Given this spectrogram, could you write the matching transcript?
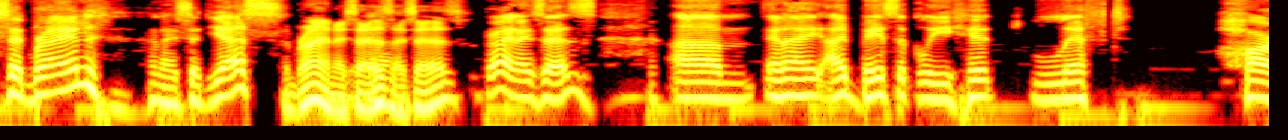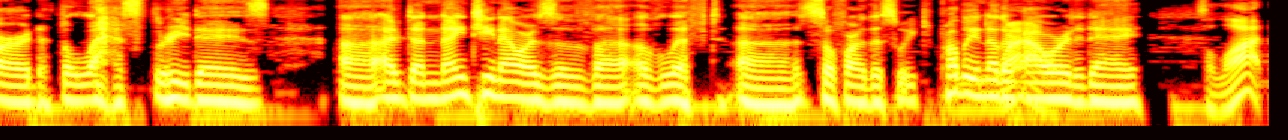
said Brian and I said yes. Brian, I says, Yeah. I says, Brian, I says, um, and I, I basically hit Lyft hard the last three days. Uh, I've done 19 hours of, uh, of Lyft, uh, so far this week. Probably another Wow. hour today it's a lot.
